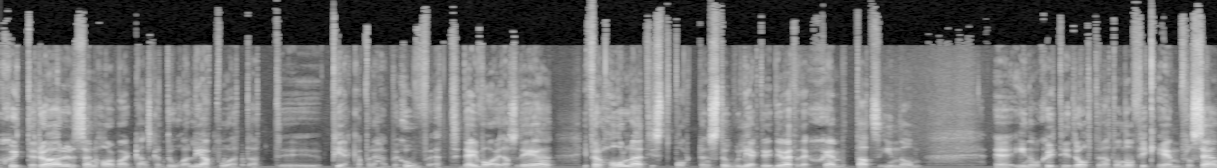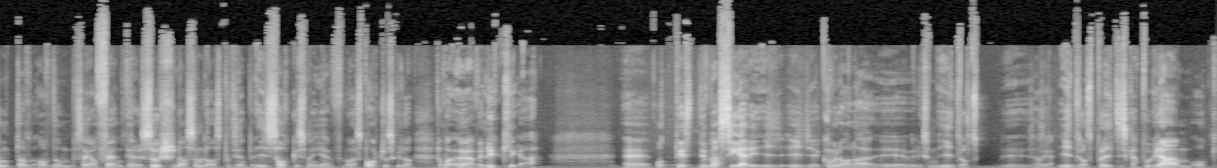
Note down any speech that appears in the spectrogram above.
skytterörelsen har varit ganska dåliga på att, att eh, peka på det här behovet. Det har ju varit, alltså det är i förhållande till sportens storlek, det, det vet att det har skämtats inom eh, inom skytteidrotten att om de fick 1% av, av de här, offentliga resurserna som lades på till exempel ishockey som en jämförbar sport så skulle de vara överlyckliga. Eh, och det, det, man ser i, i kommunala eh, liksom idrotts, eh, säga, idrottspolitiska program och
